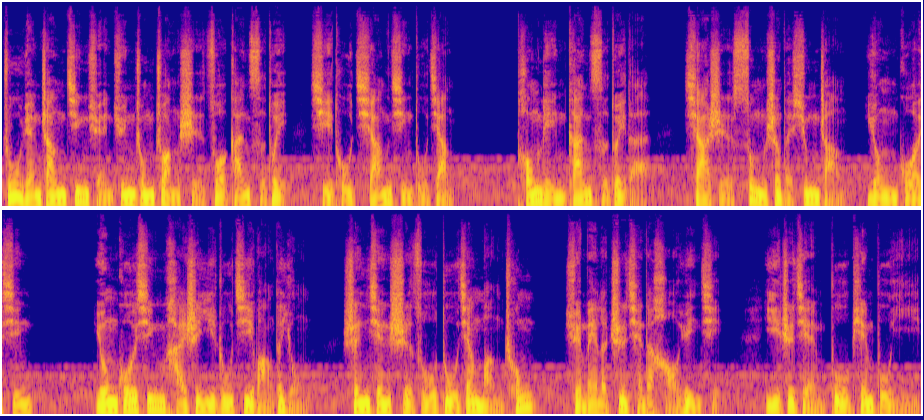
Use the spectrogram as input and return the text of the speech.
朱元璋精选军中壮士做敢死队，企图强行渡江。统领敢死队的，恰是宋胜的兄长永国兴。永国兴还是一如既往的勇，身先士卒渡江猛冲，却没了之前的好运气。一支箭不偏不倚，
